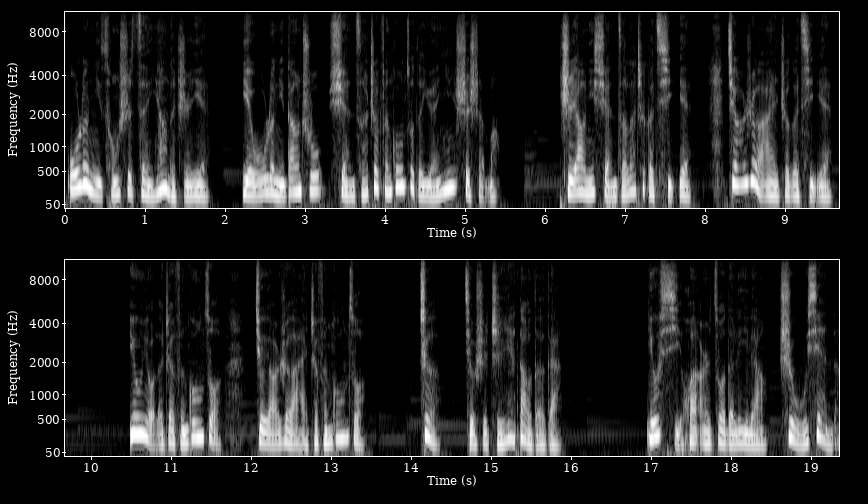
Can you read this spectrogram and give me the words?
无论你从事怎样的职业，也无论你当初选择这份工作的原因是什么，只要你选择了这个企业，就要热爱这个企业；拥有了这份工作，就要热爱这份工作。这就是职业道德感。有喜欢而做的力量是无限的。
